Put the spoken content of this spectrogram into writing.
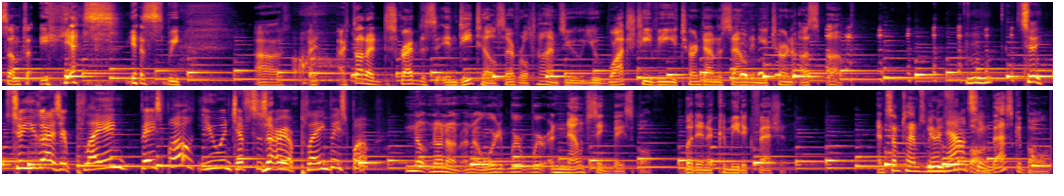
Sometimes, yes, yes, we. Uh, I, I thought I'd describe this in detail several times. You you watch TV, you turn down the sound, and you turn us up. So so you guys are playing baseball? You and Jeff Cesario are playing baseball? No, no, no, no, no. We're we're, we're announcing baseball, but in a comedic fashion. And sometimes we You're do football and basketball.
